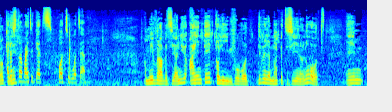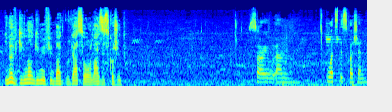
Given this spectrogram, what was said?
Okay. I just stopped by to get bottled water. I'm even happy to see you. And you, I intended calling you before, but definitely I'm happy to see you now. You know what? Um, you know, if you've not given me feedback regards to our last discussion. Sorry, um, what's discussion?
